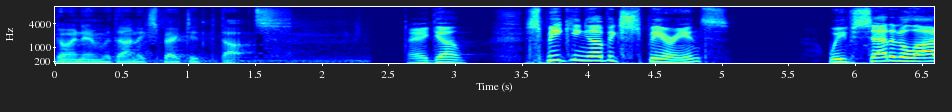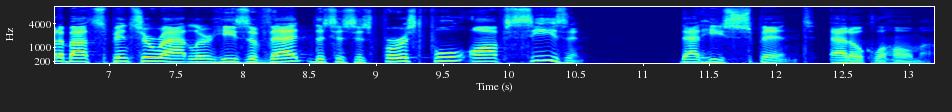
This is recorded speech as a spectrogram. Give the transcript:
going in with unexpected thoughts. There you go. Speaking of experience, we've said it a lot about Spencer Rattler. He's a vet. This is his first full off season that he's spent at Oklahoma.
